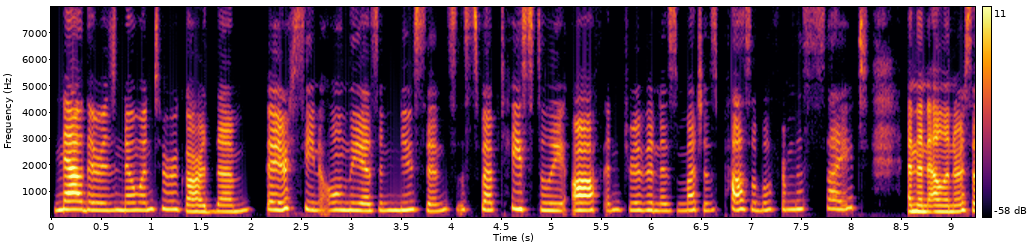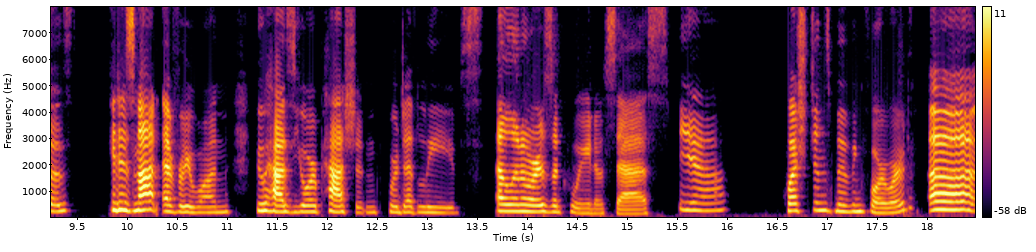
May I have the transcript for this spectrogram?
Now there is no one to regard them. They are seen only as a nuisance, swept hastily off and driven as much as possible from the sight. And then Eleanor says, It is not everyone who has your passion for dead leaves. Eleanor is a queen of sass. Yeah. Questions moving forward. Uh,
